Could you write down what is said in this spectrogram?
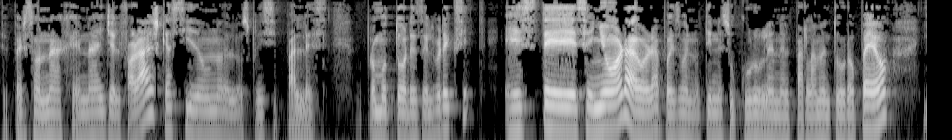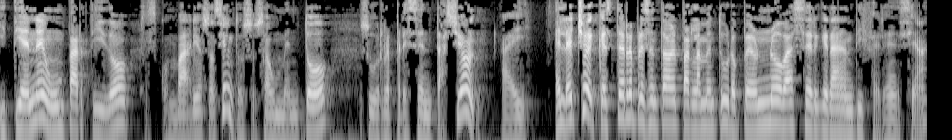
el personaje Nigel Farage, que ha sido uno de los principales promotores del Brexit. Este señor ahora, pues bueno, tiene su curul en el Parlamento Europeo y tiene un partido pues, con varios asientos, o sea, aumentó su representación ahí. El hecho de que esté representado el Parlamento Europeo no va a hacer gran diferencia,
